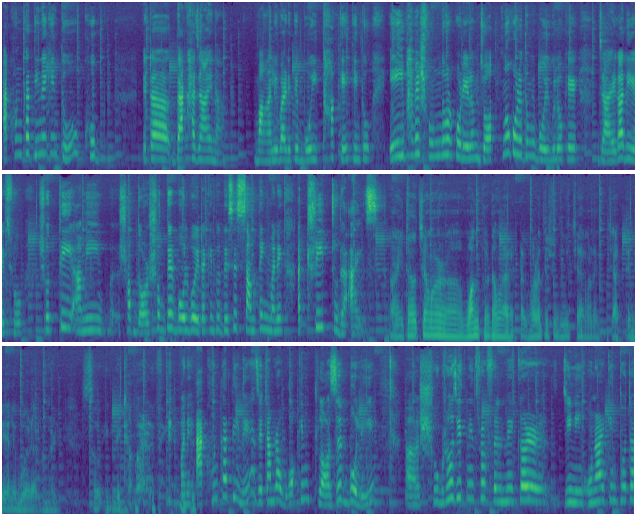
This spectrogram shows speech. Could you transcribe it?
এখনকার দিনে কিন্তু খুব এটা দেখা যায় না। বাঙালি বাড়িতে বই থাকে কিন্তু এইভাবে সুন্দর করে এরকম যত্ন করে তুমি বইগুলোকে জায়গা দিয়েছ সত্যি আমি সব দর্শকদের বলব এটা কিন্তু দিস ইজ সামথিং মানে a treat to the eyes এটা হচ্ছে আমার ওয়ান থার্ড আমার আরেকটা ঘর আছে শুধু চা- মানে চারটে দেয়ালে বইয়ের আলমারি। সো এগুলো মানে এখনকার দিনে যেটা আমরা ওয়াক ইন ক্লজেট বলি শুভ্রজিৎ মিত্র ফিল্ম মেকার যিনি ওনার কিন্তু এটা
